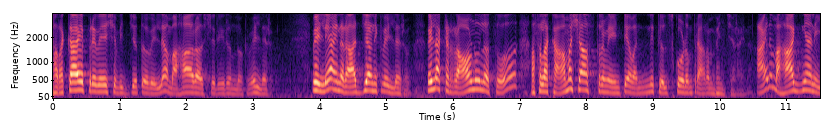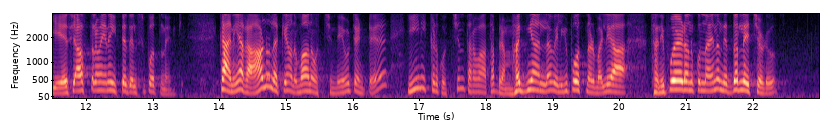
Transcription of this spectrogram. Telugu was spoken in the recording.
పరకాయ ప్రవేశ విద్యతో వెళ్ళి ఆ మహారాజు శరీరంలోకి వెళ్ళారు. వెళ్ళి ఆయన రాజ్యానికి వెళ్ళారు. వెళ్ళి అక్కడ రాణులతో అసలు ఆ కామశాస్త్రం ఏంటి అవన్నీ తెలుసుకోవడం ప్రారంభించారు ఆయన. ఆయన మహాజ్ఞాని ఏ శాస్త్రమైనా ఇట్టే తెలిసిపోతుంది ఆయనకి. కానీ ఆ రాణులకే అనుమానం వచ్చింది. ఏమిటంటే ఈయన ఇక్కడికి వచ్చిన తర్వాత బ్రహ్మజ్ఞానిలా వెలిగిపోతున్నాడు. మళ్ళీ ఆ చనిపోయాడు అనుకున్న ఆయన నిద్రలేచాడు.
